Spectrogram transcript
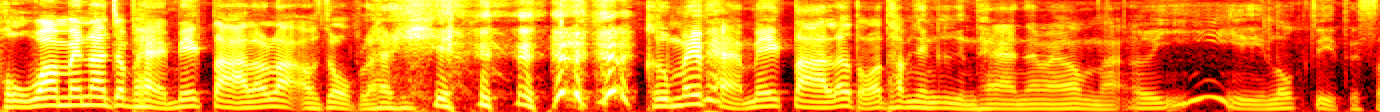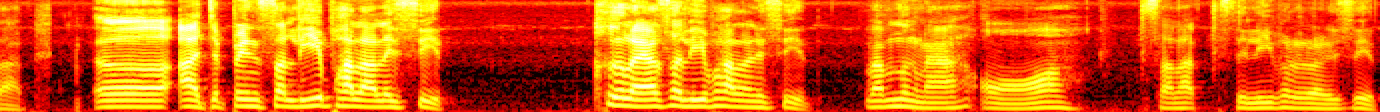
ผมว่าไม่น่าจะแผ่เมตตาแล้วล่ะเอาจบเลย คือไม่แผ่เมตตาแล้วแต่ว่าทำอย่างอื่นแทนใช่ไหมครับผมนะ เอ้ยโรคจิตไอ้สัตว์ เอ่ออาจจะเป็นสลีปพาราลิซิสคืออะไรสลีปพาราลิซิสแป๊บหนึงนะ อ๋อสลัดสลีปพาราลิซิส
